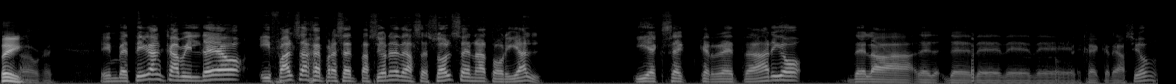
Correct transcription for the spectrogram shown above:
Sí. Ah, ok. Investigan cabildeo y falsas representaciones de asesor senatorial y exsecretario de la de, de, de, de- de recreación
